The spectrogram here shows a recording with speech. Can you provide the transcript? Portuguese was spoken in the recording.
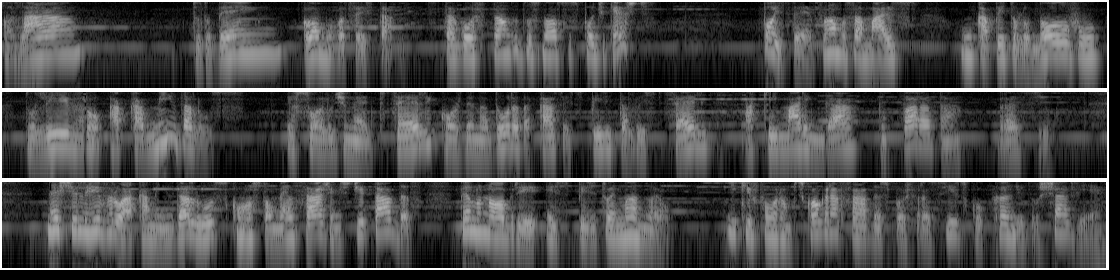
Olá, tudo bem? Como você está? Está gostando dos nossos podcasts? Pois é, vamos a mais um capítulo novo do livro A Caminho da Luz. Eu sou a Ludmere Picelli, coordenadora da Casa Espírita Luiz Picelli, aqui em Maringá, no Paraná, Brasil. Neste livro, A Caminho da Luz, constam mensagens ditadas pelo nobre Espírito Emmanuel e que foram psicografadas por Francisco Cândido Xavier.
